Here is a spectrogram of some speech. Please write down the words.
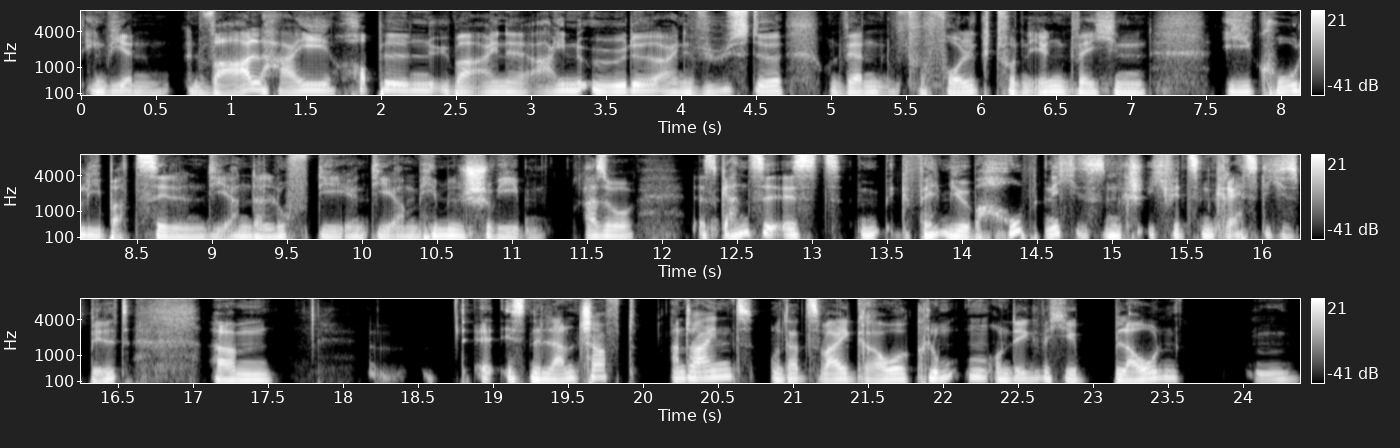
irgendwie ein, ein Walhai hoppeln über eine Einöde, eine Wüste und werden verfolgt von irgendwelchen E. coli-Bazillen, die an der Luft, die, die am Himmel schweben. Also das Ganze ist, gefällt mir überhaupt nicht. Ein, ich finde es ein grässliches Bild. Ähm, äh, ist eine Landschaft anscheinend und hat zwei graue Klumpen und irgendwelche blauen hm,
